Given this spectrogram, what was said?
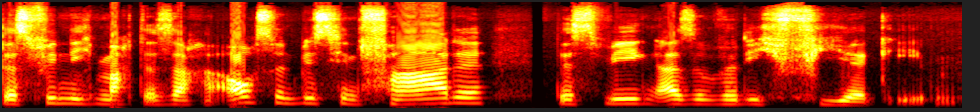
Das finde ich macht der Sache auch so ein bisschen fade. Deswegen also würde ich vier geben.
